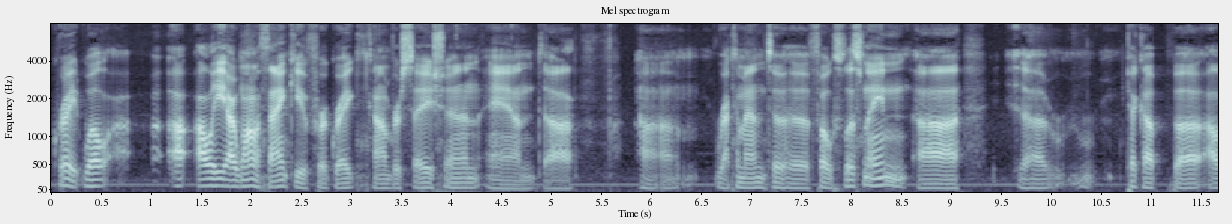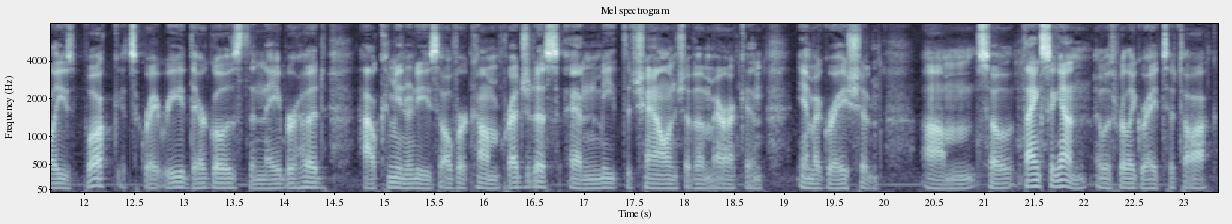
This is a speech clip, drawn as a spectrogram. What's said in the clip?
Great. Well, uh, Ali, I want to thank you for a great conversation and uh, um, recommend to folks listening uh, uh pick up uh, Ali's book. It's a great read. There Goes the Neighborhood How Communities Overcome Prejudice and Meet the Challenge of American Immigration. Um, so thanks again. It was really great to talk.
